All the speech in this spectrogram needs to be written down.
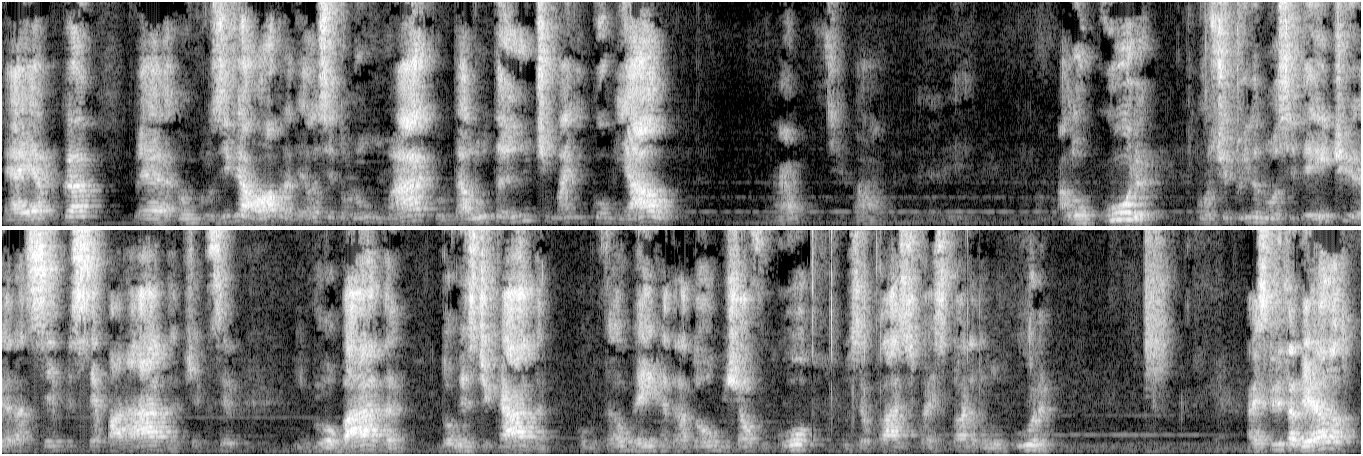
é a época, é, inclusive a obra dela se tornou um marco da luta antimanicomial, né? a, a loucura constituída no Ocidente era sempre separada, tinha que ser englobada domesticada, como tão bem retratou Michel Foucault no seu clássico A História da Loucura. A escrita dela,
